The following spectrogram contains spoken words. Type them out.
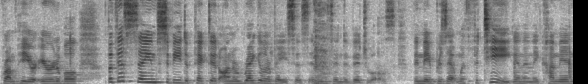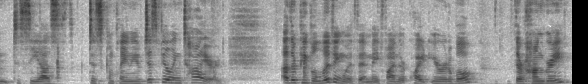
grumpy or irritable, but this seems to be depicted on a regular basis in these individuals. They may present with fatigue and then they come in to see us just complaining of just feeling tired. Other people living with them may find they're quite irritable, they're hungry,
